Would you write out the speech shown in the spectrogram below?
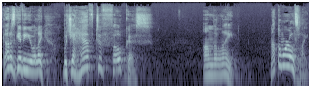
God is giving you a light, but you have to focus on the light, not the world's light.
